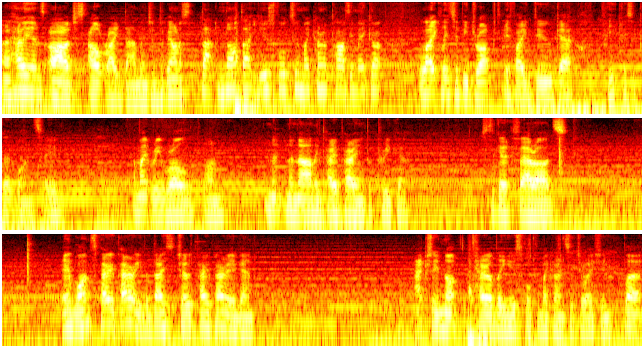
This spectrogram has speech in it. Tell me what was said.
Uh, Hellions are just outright damage, and to be honest, that not that useful to my current party makeup. Likely to be dropped if I do get. Oh, Pika's a good one too. I might re-roll on N- Nanami, Peri Peri, and Paprika just to get fair odds. It wants Peri Peri. The dice chose Peri Peri again. actually not terribly useful for my current situation, but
